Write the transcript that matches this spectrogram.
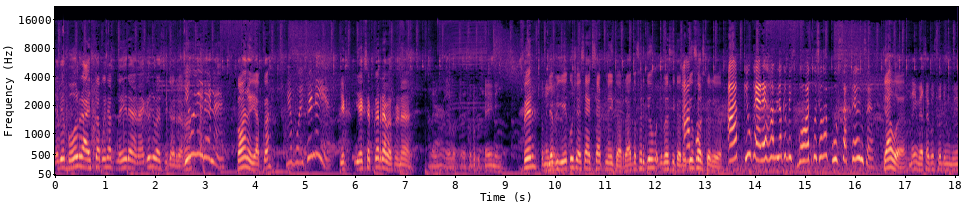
जब ये बोल रहा है इसको आपके साथ नहीं रहना है क्यों ज़बरदस्ती कर रहा है क्यों नहीं रहना है? कौन है ये आपका? मेरा बॉयफ्रेंड नहीं है। ये ये एक्सेप्ट कर रहा है बॉयफ्रेंड है? नहीं ये ऐसा तो कुछ है ही नहीं। फिर तो नहीं जब ये कुछ ऐसा एक्सेप्ट नहीं कर रहा है तो फिर क्यों ज़बरदस्ती कर रहे हो? क्यों फोर्स कर रहे हो? आप क्यों कह रहे हैं? हम लोग के बीच बहुत कुछ होगा पूछ सकते हैं उनसे। क्या हुआ है? नहीं वैसा कुछ तो नहीं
